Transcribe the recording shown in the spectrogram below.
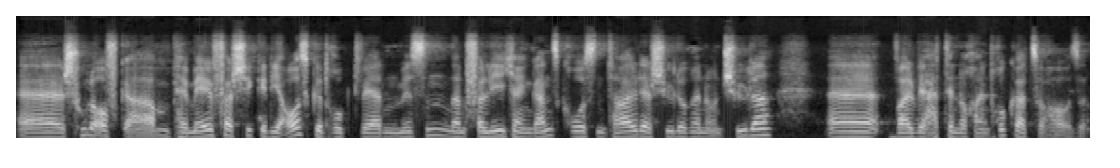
äh, Schulaufgaben per Mail verschicke, die ausgedruckt werden müssen, dann verliere ich einen ganz großen Teil der Schülerinnen und Schüler, äh, weil wir hatten noch einen Drucker zu Hause.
